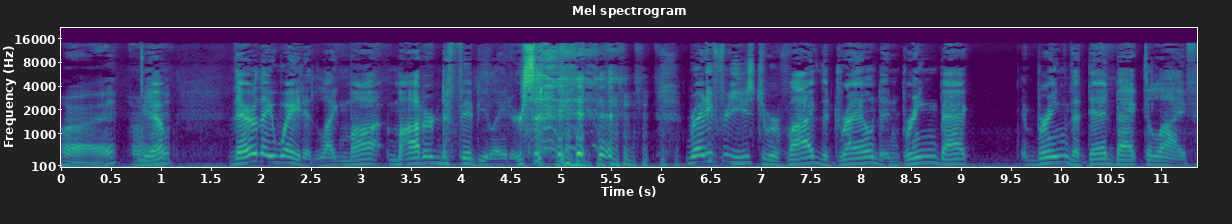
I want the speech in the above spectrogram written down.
All right. all Yep. right. There they waited like mo- modern defibrillators, ready for use to revive the drowned and bring back bring the dead back to life.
